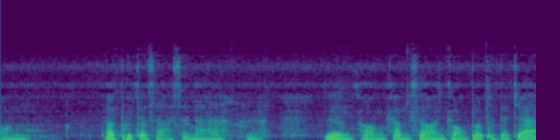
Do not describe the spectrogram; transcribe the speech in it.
องพระพุทธศาสนา เรื่องของคำสอนของพระพุทธเจ้า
